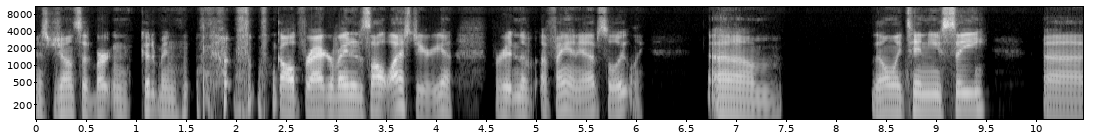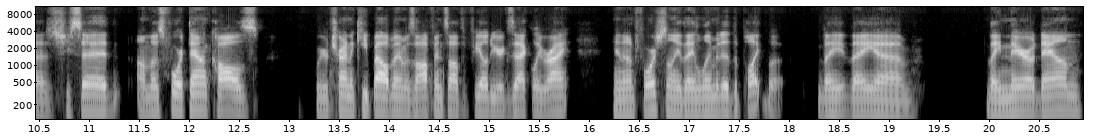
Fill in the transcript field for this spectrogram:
Mr. Jones said Burton could have been called for aggravated assault last year. Yeah, for hitting a, a fan. Yeah, absolutely. Um, the only 10 you see, uh, she said on those fourth down calls, we were trying to keep Alabama's offense off the field. You're exactly right. And unfortunately, they limited the playbook. They they um, they narrowed down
